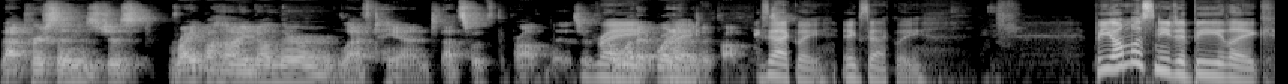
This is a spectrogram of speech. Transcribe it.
that person is just right behind on their left hand. That's what the problem is, or, right, whatever, whatever right. the problem is. Exactly, exactly. But you almost need to be like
